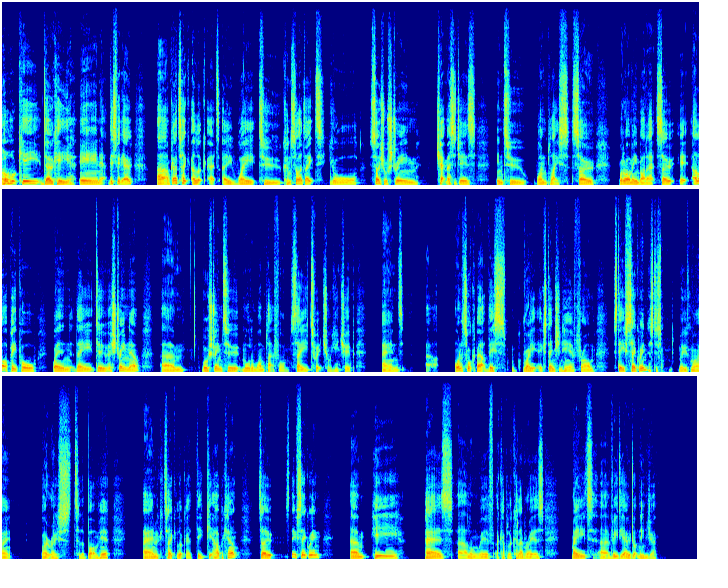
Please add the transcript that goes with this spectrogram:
Okie dokie. In this video, uh, I'm going to take a look at a way to consolidate your social stream chat messages into one place. So, what do I mean by that? So, it, a lot of people, when they do a stream now, um, will stream to more than one platform, say Twitch or YouTube. And uh, I want to talk about this great extension here from Steve Seguin. Let's just move my boat race to the bottom here. And we can take a look at the GitHub account. So Steve Seguin, um, he has, uh, along with a couple of collaborators, made uh, VDO.Ninja.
